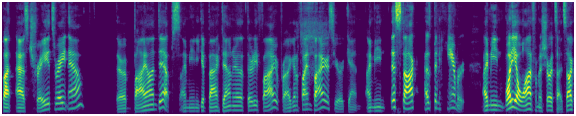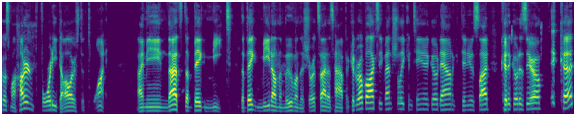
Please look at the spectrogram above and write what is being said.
But as trades right now, they're buy on dips. I mean, you get back down near the 35, you're probably going to find buyers here again. I mean, this stock has been hammered. I mean, what do you want from a short side? Stock goes from $140 to 20. I mean, that's the big meat. The big meat on the move on the short side has happened. Could Roblox eventually continue to go down and continue to slide? Could it go to zero? It could.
